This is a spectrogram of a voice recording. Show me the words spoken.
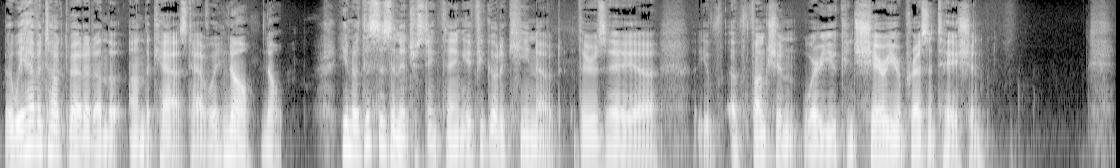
But we haven't talked about it on the on the cast, have we? no, no. You know, this is an interesting thing. If you go to Keynote, there's a uh, a function where you can share your presentation,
